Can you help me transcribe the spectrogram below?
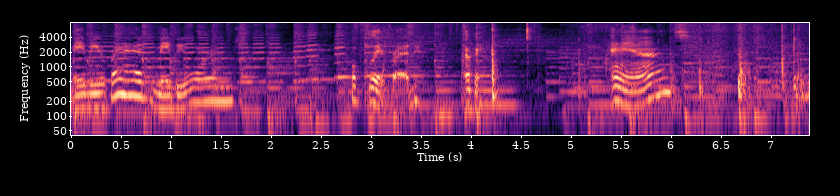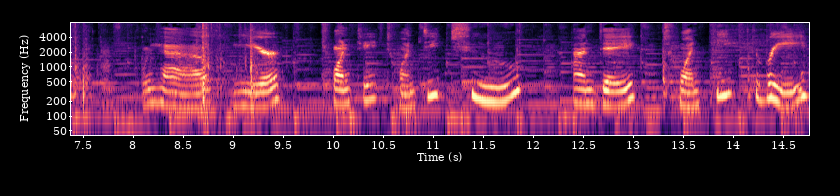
maybe red, maybe orange, hopefully red. Okay and we have year 2022 on day 23.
